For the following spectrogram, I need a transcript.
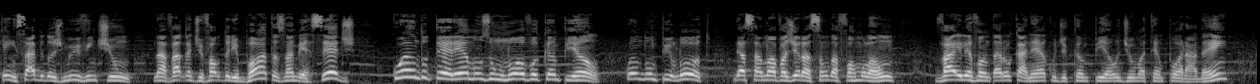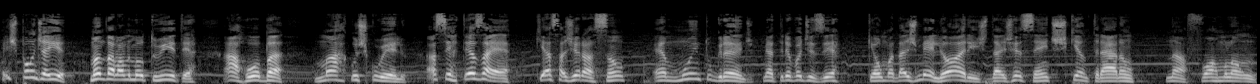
Quem sabe 2021 na vaga de Valtteri Bottas na Mercedes? Quando teremos um novo campeão? Quando um piloto dessa nova geração da Fórmula 1 vai levantar o caneco de campeão de uma temporada, hein? Responde aí, manda lá no meu Twitter, arroba Marcos Coelho. A certeza é que essa geração é muito grande. Me atrevo a dizer que é uma das melhores das recentes que entraram na Fórmula 1.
